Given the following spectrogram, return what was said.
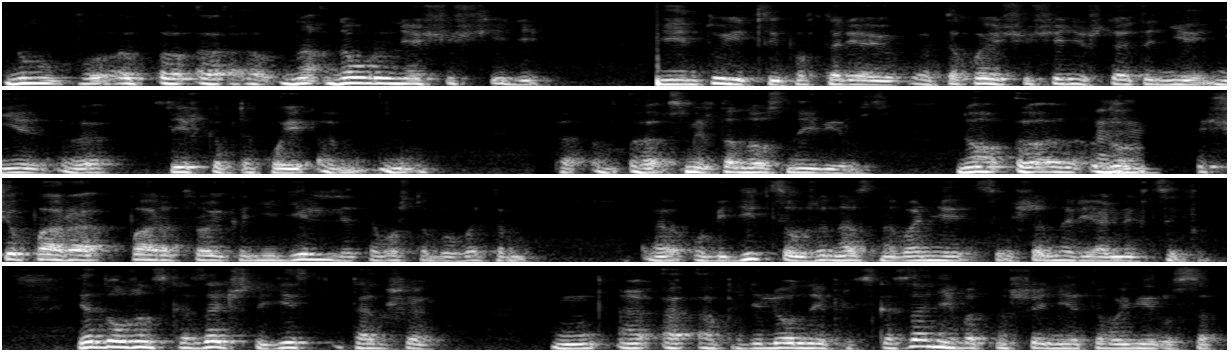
ну, э, э, э, на, на уровне ощущений и интуиции, повторяю, такое ощущение, что это не, не слишком такой смертоносный вирус. Но, но еще пара, пара-тройка недель для того, чтобы в этом убедиться уже на основании совершенно реальных цифр. Я должен сказать, что есть также определенные предсказания в отношении этого вируса.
